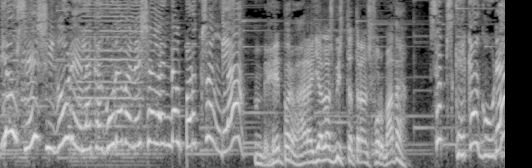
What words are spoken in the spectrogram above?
Ja ho sé, Shigure, la Kagura va néixer l'any del porc senglar. Bé, però ara ja l'has vista transformada. Saps què, Kagura?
